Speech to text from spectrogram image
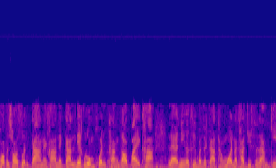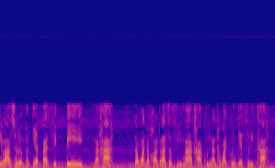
พปชส่วนกลางนะคะ ในการเรียกรวมพลครั้งต่อไปค่ะ และนี่ก็คือบรรยากาศทั้งหมดนะคะ ที่สนามกีฬาเฉลิมพระเกียรติ 80 ปีนะคะ จังหวัดนครราชสีมาค่ะ คุณนันทวัฒน์คุณเกษริค่ะ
